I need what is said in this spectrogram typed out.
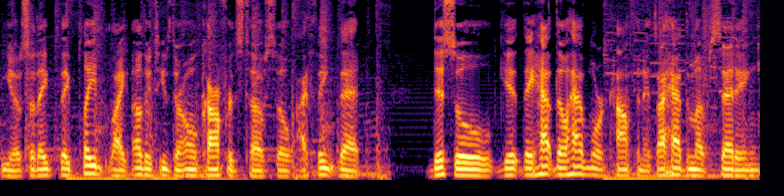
you know, so they they played like other teams their own conference tough. So I think that this will get they have they'll have more confidence. I have them upsetting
